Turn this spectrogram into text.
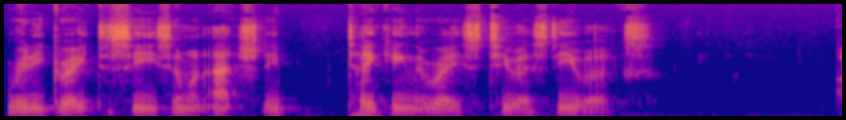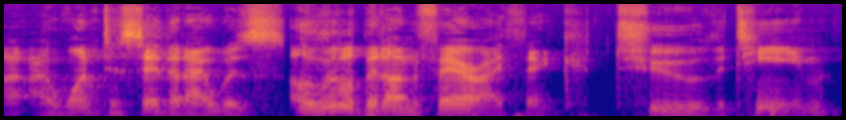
really great to see someone actually taking the race to SD Worx. I want to say that I was a little bit unfair, I think, to the team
